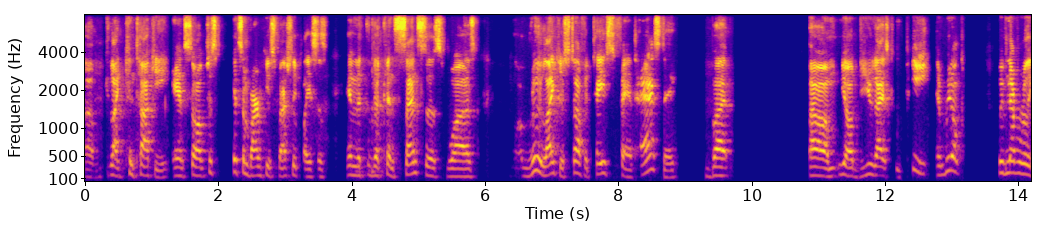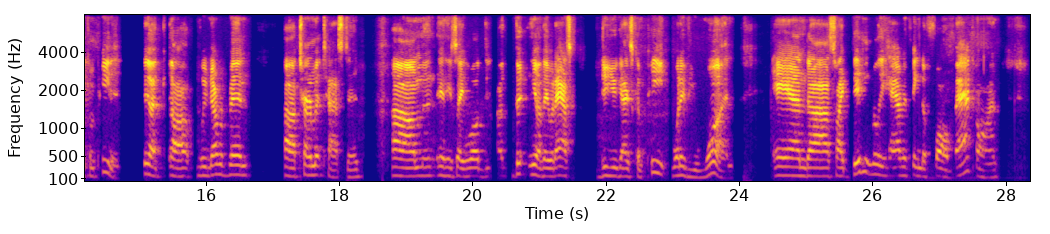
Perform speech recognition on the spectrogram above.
Uh, like Kentucky. And so I just hit some barbecue specialty places and the, the consensus was really like your stuff. It tastes fantastic but um you know do you guys compete? And we don't we've never really competed. Like uh we've never been uh tournament tested. Um and, and he's like well uh, you know they would ask do you guys compete? What have you won? And uh so i didn't really have anything to fall back on.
